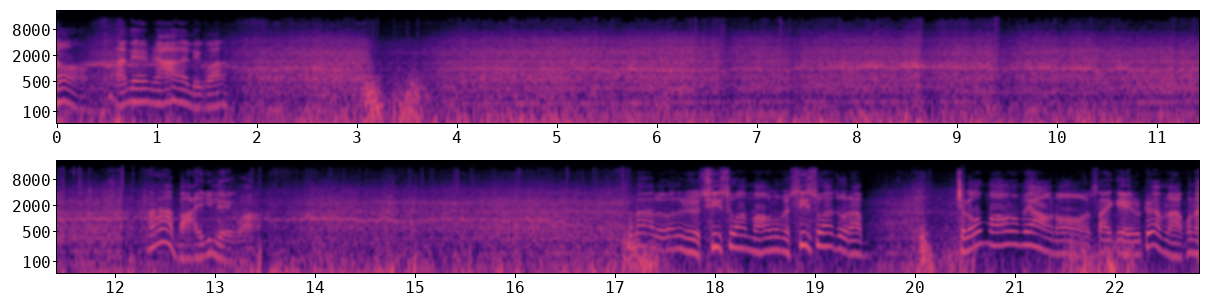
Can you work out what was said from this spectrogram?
နော်အနေများတယ်လေကွာ အာဘာကြီးလေကွာခဏလိုအဲ့လိုမျိုးစီးစွမ်းမအောင်လို့မစီးစွမ်းဆိုတာကျွန်တော်မအောင်လို့မရအောင်တော့စိုက်ကယ်တို့တွေ့မလားခုန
